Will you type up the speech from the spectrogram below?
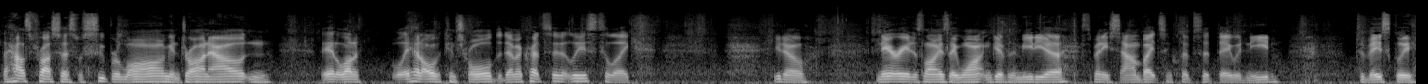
the House process was super long and drawn out, and they had a lot of, well, they had all the control, the Democrats did at least, to like, you know, narrate as long as they want and give the media as many sound bites and clips that they would need to basically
